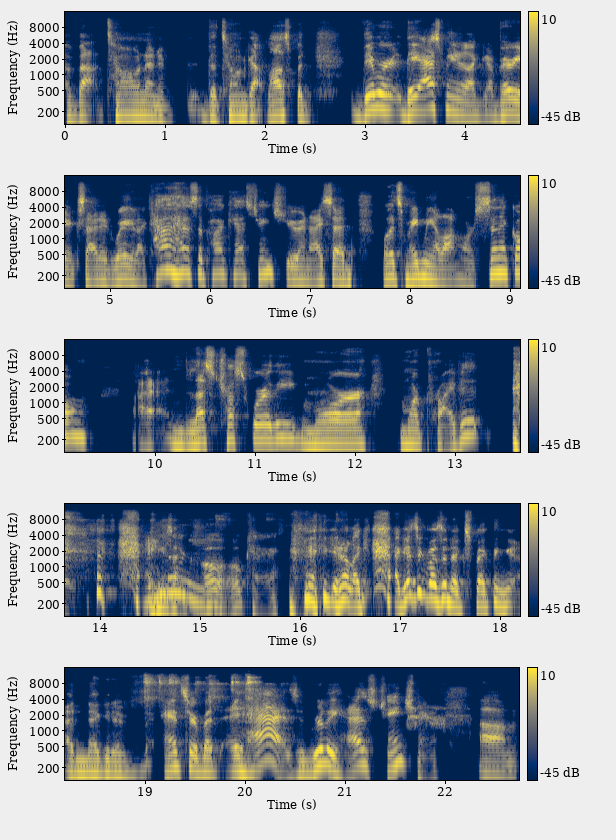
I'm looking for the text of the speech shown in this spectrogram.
about tone and if the tone got lost, but they were, they asked me in like a very excited way, like, how has the podcast changed you? And I said, well, it's made me a lot more cynical, uh, less trustworthy, more, more private. and he's like, oh, okay. you know, like, I guess he wasn't expecting a negative answer, but it has, it really has changed me um,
